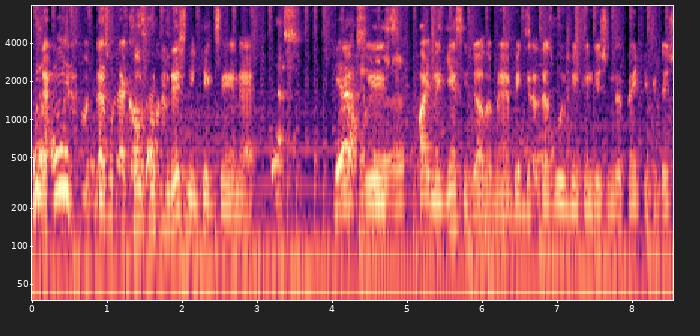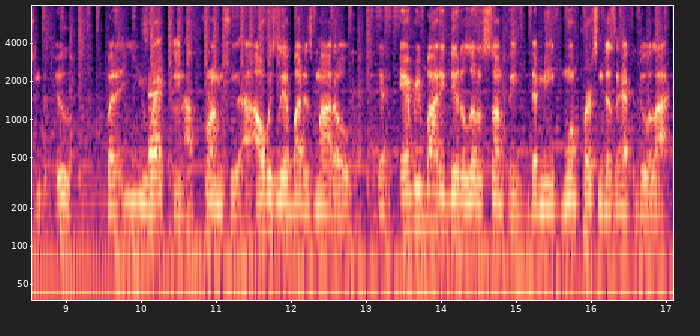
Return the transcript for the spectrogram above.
We're the that, only. that's what, that's what that cultural conditioning kicks in at. Yes. Yes. We're Mhm. fighting against each other, man, because that's what we've been conditioned to think and conditioned to do. But you're right, man. I promise you, I always live by this motto: if everybody did a little something, that means one person doesn't have to do a lot.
